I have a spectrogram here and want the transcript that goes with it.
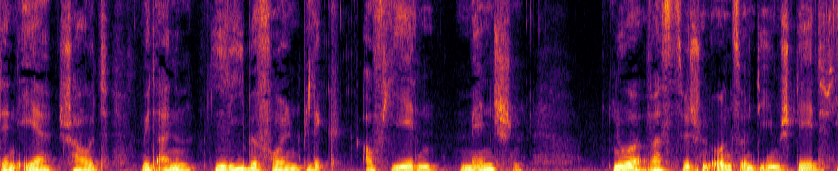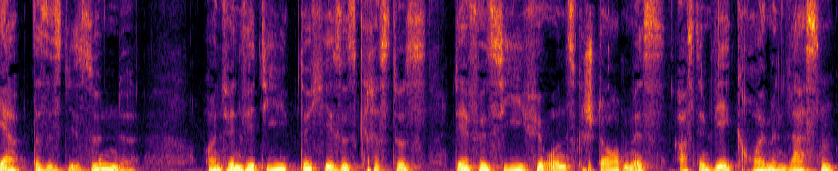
denn er schaut mit einem liebevollen Blick auf jeden Menschen. Nur was zwischen uns und ihm steht, ja, das ist die Sünde. Und wenn wir die durch Jesus Christus, der für sie, für uns gestorben ist, aus dem Weg räumen lassen,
